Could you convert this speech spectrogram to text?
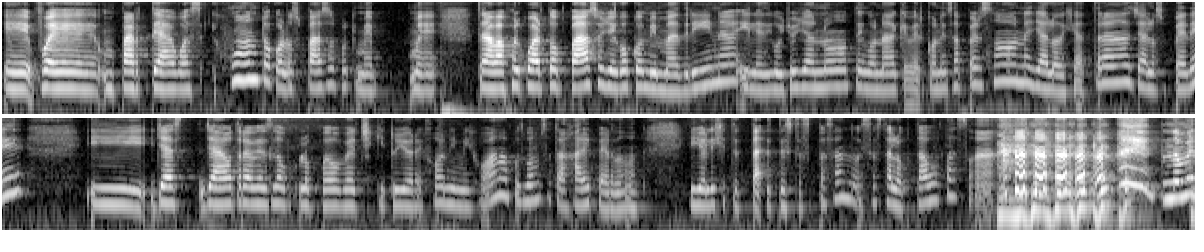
Eh, fue un parteaguas junto con los pasos porque me me trabajo el cuarto paso, llego con mi madrina y le digo, yo ya no tengo nada que ver con esa persona, ya lo dejé atrás, ya lo superé y ya, ya otra vez lo, lo puedo ver chiquito y orejón y me dijo, ah, pues vamos a trabajar el perdón. Y yo le dije, te, te estás pasando, es hasta el octavo paso. Ah. no me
